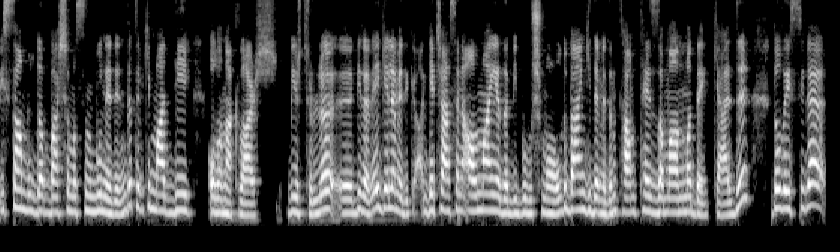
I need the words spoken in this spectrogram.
İstanbul'da başlamasının bu nedeni de tabii ki maddi olanaklar bir türlü e, bir araya gelemedik. Geçen sene Almanya'da bir buluşma oldu. Ben gidemedim. Tam tez zamanıma denk geldi. Dolayısıyla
